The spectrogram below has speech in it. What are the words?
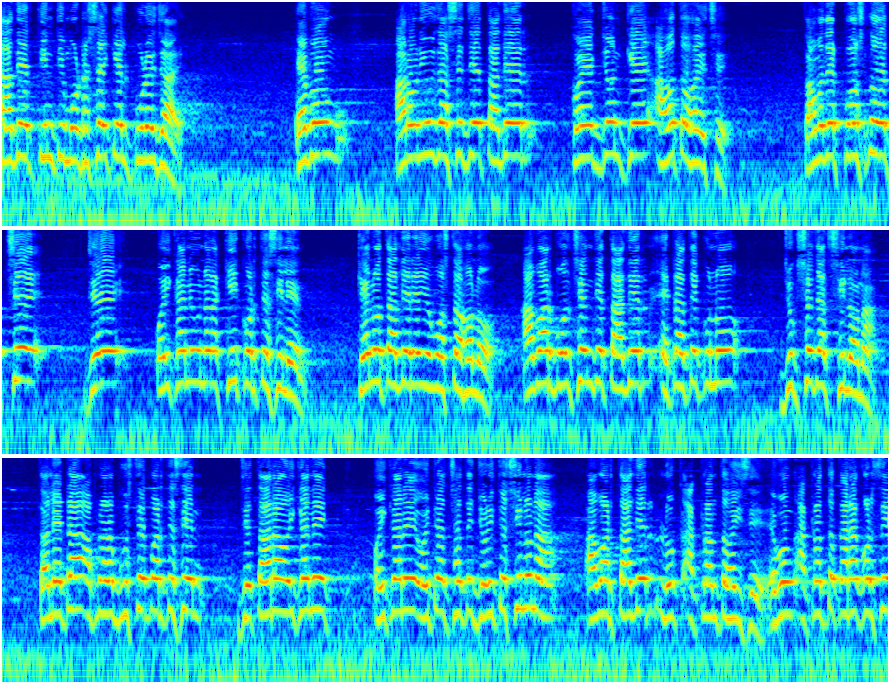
তাদের তিনটি মোটরসাইকেল পুড়ে যায়। এবং আরও নিউজ আসে যে তাদের কয়েকজনকে আহত হয়েছে। তো আমাদের প্রশ্ন হচ্ছে যে ওইখানে ওনারা কি করতেছিলেন? কেন তাদের এই অবস্থা হলো? আবার বলছেন যে তাদের এটাতে কোনো যুগসজাগ ছিল না। তাহলে এটা আপনারা বুঝতে পারতেছেন যে তারা ওইখানে ওইখানে ওইটার সাথে জড়িত ছিল না, আবার তাদের লোক আক্রান্ত হয়েছে এবং আক্রান্ত কারা করছে?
